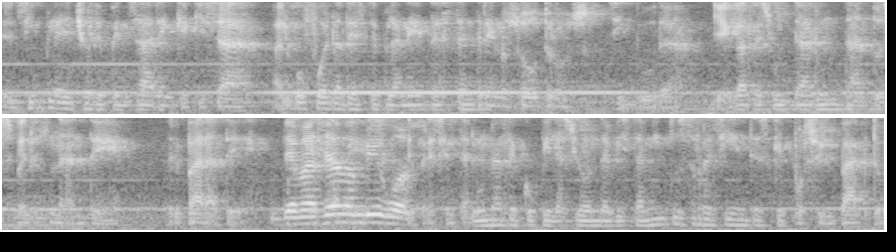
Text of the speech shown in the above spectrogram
El simple hecho de pensar en que quizá algo fuera de este planeta está entre nosotros, sin duda, llega a resultar un tanto espeluznante. Prepárate. Demasiado ambiguo. Te presentaré una recopilación de avistamientos recientes que por su impacto,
